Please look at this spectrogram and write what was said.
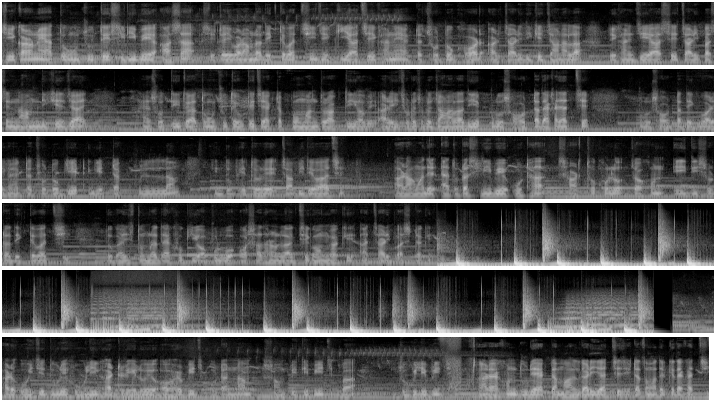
যে কারণে এত উঁচুতে সিঁড়ি বেয়ে আসা, সেটা এবার আমরা দেখতে পাচ্ছি যে কি আছে এখানে। একটা ছোট ঘর আর চারিদিকে জানালা। তো এখানে যে আসে, চারিপাশে নাম লিখে যায়। হ্যাঁ সত্যিই তো এত উঁচুতে উঠেছে, একটা প্রমাণ তো রাখতেই হবে। আর এই ছোট ছোট জানালা দিয়ে পুরো শহরটা দেখা যাচ্ছে। পুরো শহরটা দেখব। আর এখানে একটা ছোট গেট। গেটটা খুললাম, কিন্তু ভেতরে চাবি দেওয়া আছে। আর আমাদের এতটা সিঁড়ি বেয়ে ওঠা সার্থক হলো যখন এই দৃশ্যটা দেখতে পাচ্ছি। তো গাইজ তোমরা দেখো কি অপূর্ব অসাধারণ লাগছে গঙ্গাকে আর চারিপাশটাকে। আর ওই যে দূরে হুগলিঘাট রেলওয়ে ওভারব্রিজ, ওটার নাম সম্প্রীতি ব্রিজ বা জুবিলি ব্রিজ। আর এখন দূরে একটা মালগাড়ি যাচ্ছে যেটা তোমাদেরকে দেখাচ্ছি।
